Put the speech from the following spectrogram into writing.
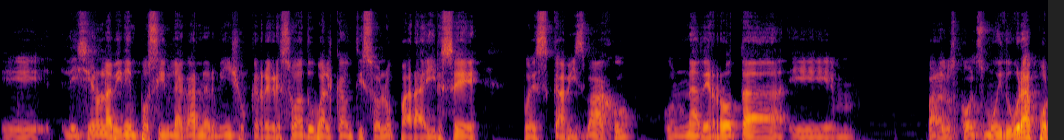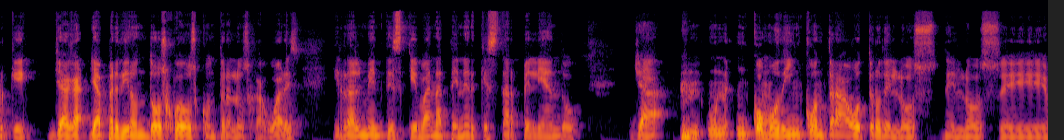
eh, le hicieron la vida imposible a Garner Minshew, que regresó a Duval County solo para irse, pues, cabizbajo, con una derrota para los Colts muy dura, porque ya, ya perdieron dos juegos contra los Jaguares y realmente es que van a tener que estar peleando ya un, comodín contra otro de los, de los eh,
